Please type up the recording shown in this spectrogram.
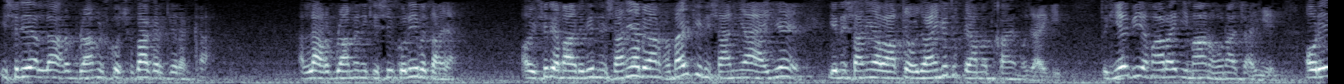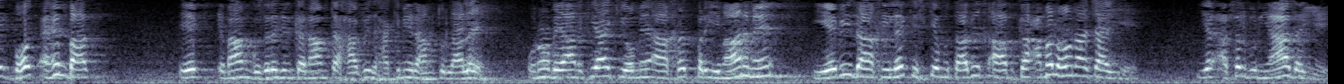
اس لیے اللہ رب العالمین اس کو چھپا کر کے رکھا۔ اللہ رب العالمین نے کسی کو نہیں بتایا اور اس لیے ہمارے بھی نشانیاں بیان فرمائی کہ نشانیاں آئیے یہ نشانیاں واقع ہو جائیں گی تو قیامت قائم ہو جائے گی۔ تو یہ بھی ہمارا ایمان ہونا چاہیے۔ اور ایک بہت اہم بات، ایک امام گزرے جن کا نام تھا حافظ حکمی رحمۃ اللہ علیہ، انہوں نے بیان کیا کہ یوم آخرت پر ایمان میں یہ بھی داخل ہے کہ اس کے مطابق آپ کا عمل ہونا چاہیے۔ یہ اصل بنیاد ہے یہ۔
